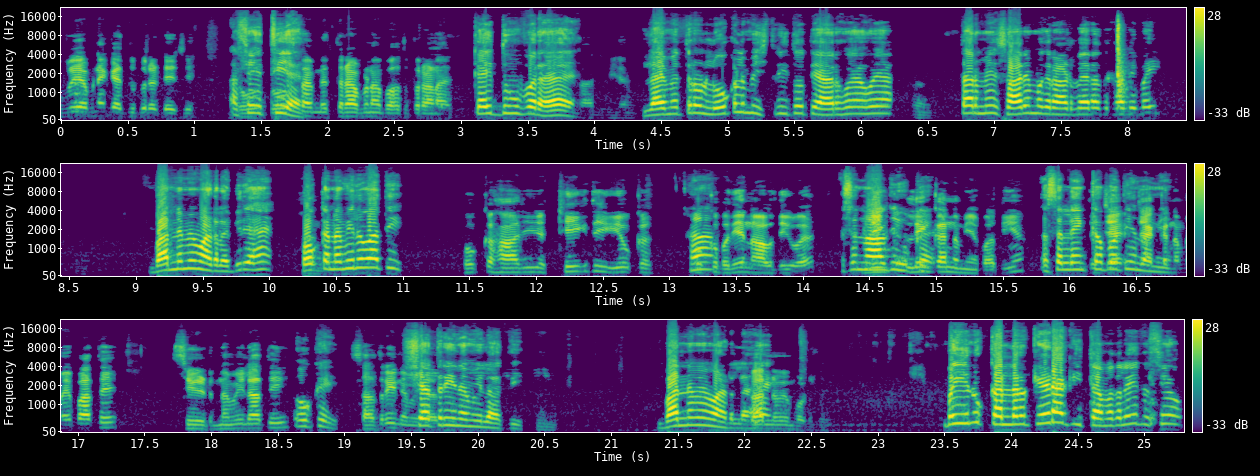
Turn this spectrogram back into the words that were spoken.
ਉਰੇ ਆਪਣੇ ਕੈਦੂਪੁਰ ਅੱਡੇ 'ਚ। ਅੱਛਾ, ਇੱਥੇ ਹੈ। ਦੋਸਤ ਮਿੱਤਰ ਆਪਣਾ ਬਹੁਤ ਪੁਰਾਣਾ ਹੈ। ਕੈਦੂ ਪਰ ਹੈ। ਹਾਂਜੀ ਲੈ ਮਿੱਤਰੋ ਲੋਕਲ ਮਿਸਤਰੀ ਤੋਂ ਤਿਆਰ ਹੋਇਆ ਹੋਇਆ। ਧਰਮੇ ਸਾਰੇ ਮਗਰਾੜ ਵੈਰਾ ਦਿਖਾ ਦੇ ਬਾਈ। 92 ਮਾਡਲ ਹੈ ਵੀਰੇ ਹੈ? ਹੁੱਕ ਨਵੀਂ ਲਵਾਤੀ? ਹੁੱਕ ਹਾਂ ਜੀ ਠੀਕ ਠੀਕ ਹੁੱਕ। ਹੁੱਕ ਵਧੀਆ ਨਾਲ ਦੀ ਹੋਇਆ ਅੱਛਾ ਨਾਲ ਦੀ ਹੁੱਕ ਹੈ। ਲਿੰਕਾਂ ਨਵੀਆਂ ਪਾਤੀਆਂ। ਅਸਲ ਲਿੰਕ ਪਾਤੀ ਚੈੱਕ ਨਵੀਂ ਨਵੇਂ ਪਾਤੇ ਸੀਟ ਨਵੀਂ ਲਾਤੀ। ਓਕੇ। ਸਤਰੀ ਨਵੀਂ ਛਤਰੀ ਨਵੀਂ ਲਾਤੀ। ਹੂੰ। 92 ਮਾਡਲ ਹੈ। 92 ਮਾਡਲ ਬਈ ਇਹਨੂੰ ਕਲਰ ਕਿਹੜਾ ਕੀਤਾ? ਮਤਲਬ ਇਹ ਦੱਸਿਓ।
